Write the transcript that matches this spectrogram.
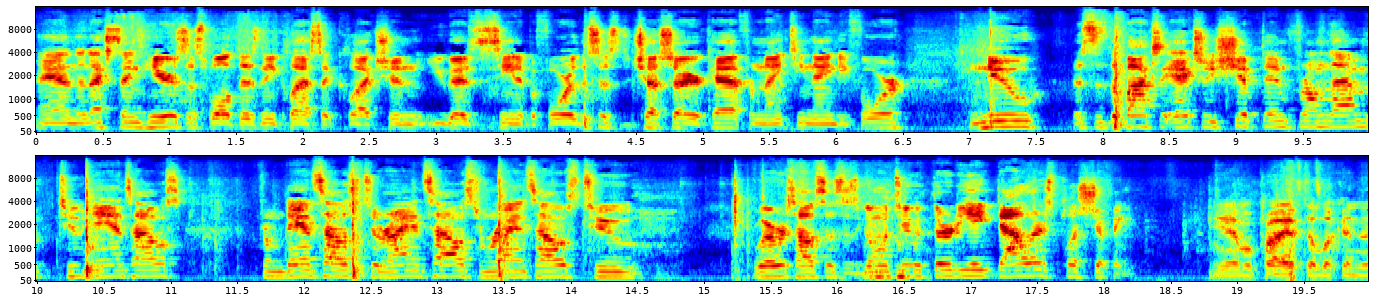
And the next thing here is this Walt Disney Classic Collection. You guys have seen it before. This is the Cheshire Cat from 1994. New. This is the box that actually shipped in from them to Dan's house. From Dan's house to Ryan's house. From Ryan's house to whoever's house this is going to. $38 plus shipping. Yeah, we'll probably have to look into.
